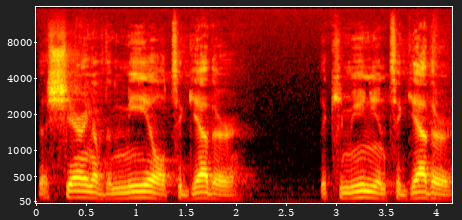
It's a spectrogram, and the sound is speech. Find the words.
the sharing of the meal together, the communion together,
